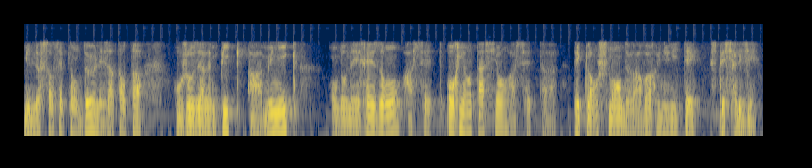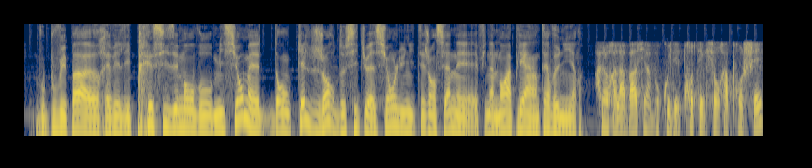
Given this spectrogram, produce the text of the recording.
1972, les attentats aux Jeux olympiques à Munich, ont donné raison à cette orientation, à cet euh, déclenchement d'avoir une unité spécialisée. Vous pouvez pas euh, révéler précisément vos missions, mais dans quel genre de situation l'unité gentiane est finalement appelée à intervenir? Alors à la base, il y a beaucoup des protections rapprochées.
